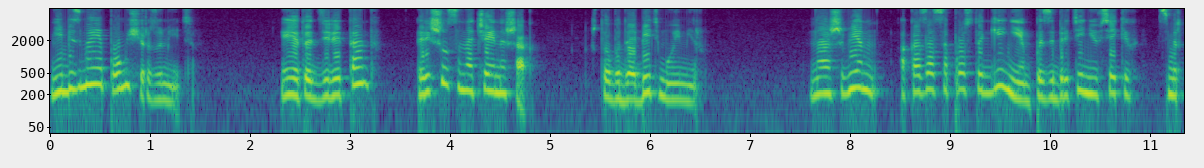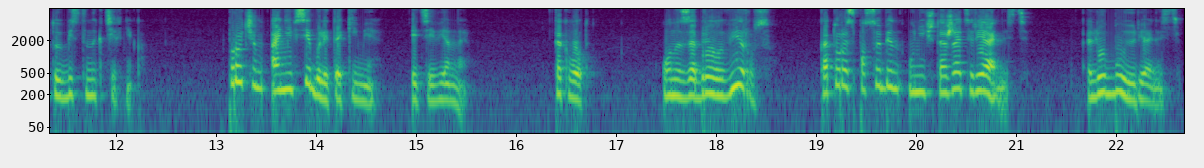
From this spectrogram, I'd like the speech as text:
Не без моей помощи, разумеется. И этот дилетант решился на чайный шаг, чтобы добить мой мир. Наш Вен оказался просто гением по изобретению всяких смертоубийственных техник. Впрочем, они все были такими, эти вены. Так вот, он изобрел вирус, который способен уничтожать реальность, любую реальность.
